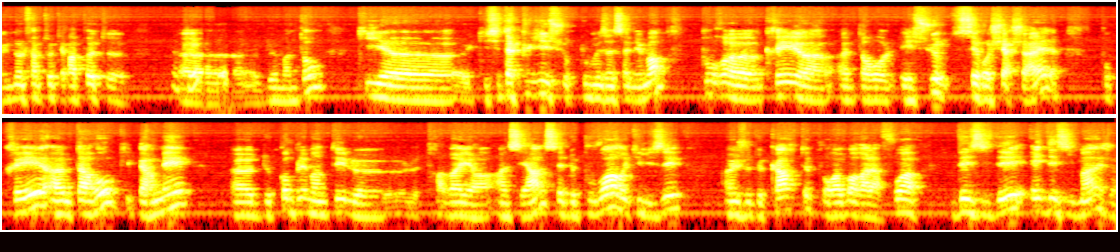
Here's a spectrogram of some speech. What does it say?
une olfactothérapeute euh, de Menton qui, euh, qui s'est appuyée sur tous mes enseignements pour euh, créer un, tarot et sur ses recherches à elle, pour créer un tarot qui permet de complémenter le, travail en, séance et de pouvoir utiliser un jeu de cartes pour avoir à la fois des idées et des images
